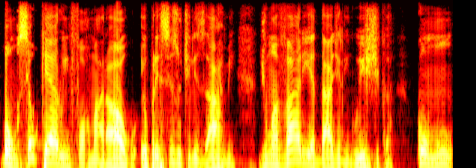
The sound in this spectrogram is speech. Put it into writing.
Bom, se eu quero informar algo, eu preciso utilizar-me de uma variedade linguística comum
